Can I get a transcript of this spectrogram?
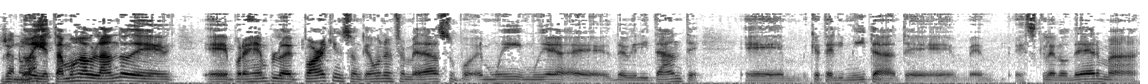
O sea, no, y estamos hablando de, eh, por ejemplo, el Parkinson, que es una enfermedad muy, muy eh, debilitante, eh, que te limita, te, escleroderma,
